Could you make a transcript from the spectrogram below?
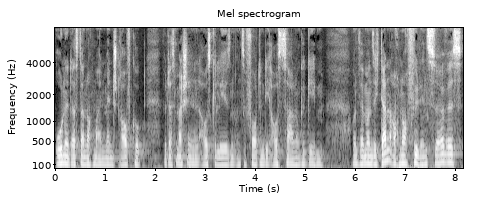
ohne dass da noch mal ein Mensch drauf guckt, wird das maschinell ausgelesen und sofort in die Auszahlung gegeben. Und wenn man sich dann auch noch für den Service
